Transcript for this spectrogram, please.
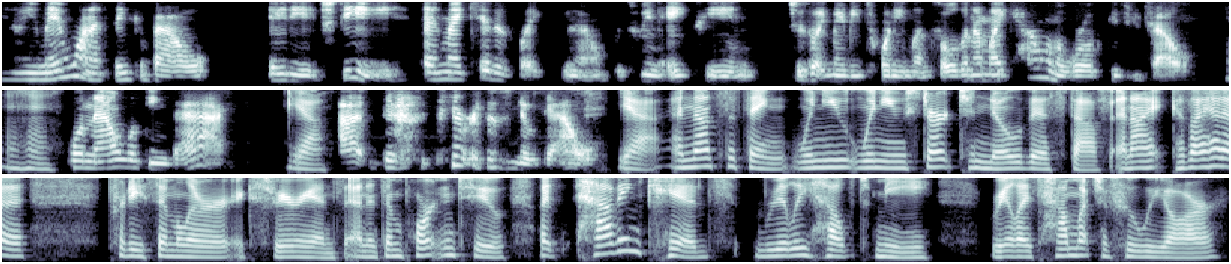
you know, you may want to think about ADHD. And my kid is like, you know, between 18, she's like maybe 20 months old. And I'm like, how in the world could you tell? hmm Well, now looking back, Yeah. I, there, there is no doubt. Yeah, and that's the thing when you when you start to know this stuff and I cuz I had a pretty similar experience and it's important to like having kids really helped me realize how much of who we are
